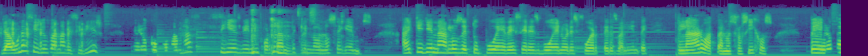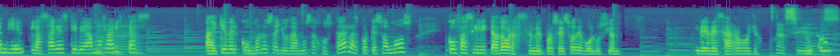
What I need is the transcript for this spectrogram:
Y aún así ellos van a decidir. Pero como mamás, sí es bien importante que no nos ceguemos. Hay que llenarlos de tú puedes, eres bueno, eres fuerte, eres valiente. Claro, a, nuestros hijos. Pero también las áreas que veamos raritas, hay que ver cómo los ayudamos a ajustarlas, porque somos cofacilitadoras en el proceso de evolución y de desarrollo. Así es.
